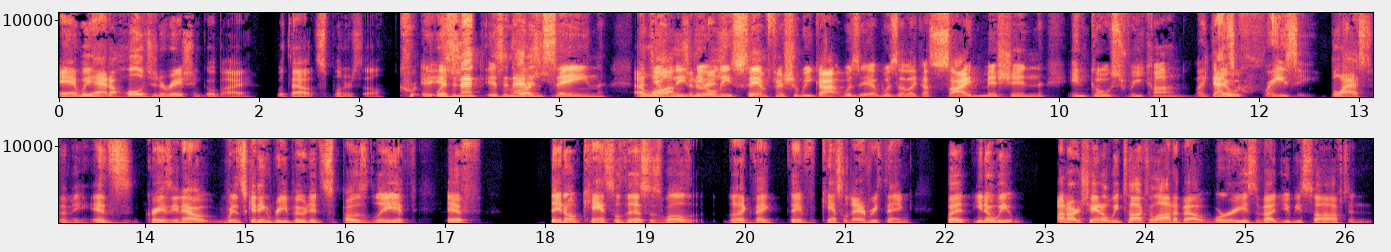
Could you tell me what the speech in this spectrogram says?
And we had a whole generation go by without Splinter Cell. Isn't that isn't that insane? That the only the only Sam Fisher we got was it was a, like a side mission in Ghost Recon. Like that's crazy. Blasphemy. It's crazy. Now it's getting rebooted supposedly if if they don't cancel this as well like they they've canceled everything. But you know, we on our channel we talked a lot about worries about Ubisoft and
